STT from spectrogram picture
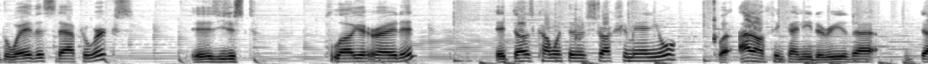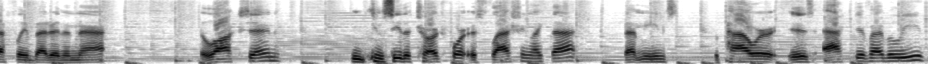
the way this adapter works is you just plug it right in. It does come with an instruction manual, but I don't think I need to read that. Definitely better than that. It locks in. You can see the charge port is flashing like that. That means the power is active, I believe.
